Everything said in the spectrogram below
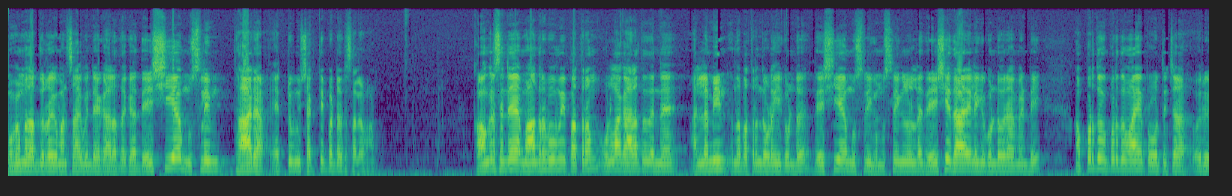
മുഹമ്മദ് അബ്ദുൾ റഹ്മാൻ സാഹിബിന്റെ കാലത്തൊക്കെ ദേശീയ മുസ്ലിം ധാര ഏറ്റവും ശക്തിപ്പെട്ട ഒരു സ്ഥലമാണ്. കോൺഗ്രസിന്റെ മാതൃഭൂമി പത്രം ഉള്ള കാലത്ത് തന്നെ അല്ലമീൻ എന്ന പത്രം തുടങ്ങിക്കൊണ്ട് ദേശീയ മുസ്ലിം മുസ്ലിങ്ങളുടെ ദേശീയധാരയിലേക്ക് കൊണ്ടുവരാൻ വേണ്ടി അപ്പുറത്തും ഇപ്പുറത്തുമായി പ്രവർത്തിച്ച ഒരു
